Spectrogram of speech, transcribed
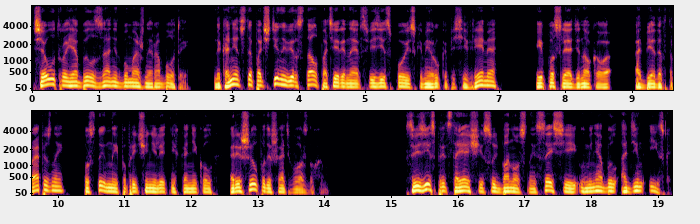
Все утро я был занят бумажной работой. Наконец-то почти наверстал потерянное в связи с поисками рукописей время, и после одинокого обеда в трапезной пустынный по причине летних каникул, решил подышать воздухом. В связи с предстоящей судьбоносной сессией у меня был один иск,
